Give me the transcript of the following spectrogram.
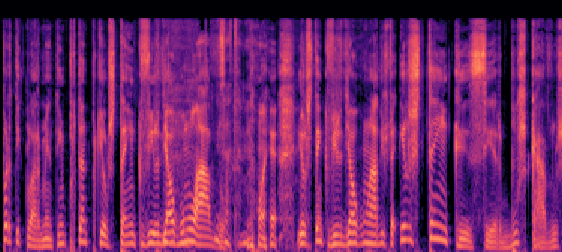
particularmente importante porque eles têm que vir de algum lado, Exatamente. não é? Eles têm que vir de algum lado, isto é, eles têm que ser buscados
